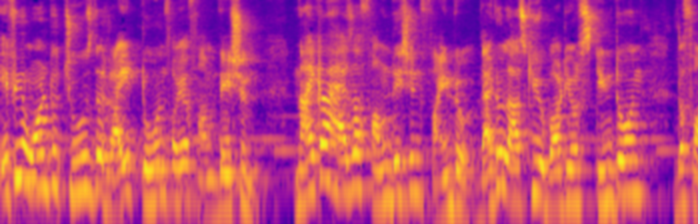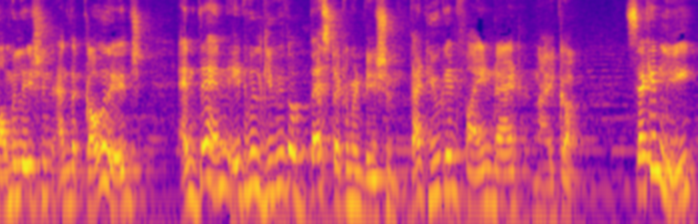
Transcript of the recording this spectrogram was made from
if you want to choose the right tone for your foundation, Nykaa has a foundation finder that will ask you about your skin tone, the formulation and the coverage and then it will give you the best recommendation that you can find at Nykaa. Secondly,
